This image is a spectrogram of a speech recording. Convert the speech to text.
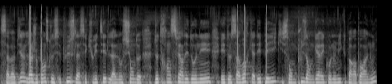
ça va bien. Là, je pense que c'est plus la sécurité, de la notion de, transfert des données et de savoir qu'il y a des pays qui sont plus en guerre économique par rapport à nous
